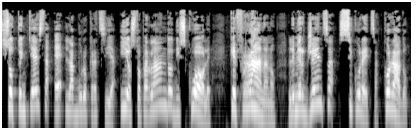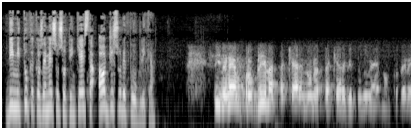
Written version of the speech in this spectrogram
sotto inchiesta è la burocrazia. Io sto parlando di scuole che franano l'emergenza sicurezza. Corrado, dimmi tu che cosa hai messo sotto inchiesta oggi su Repubblica. Sì, non è un problema attaccare o non attaccare questo governo, un problema è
